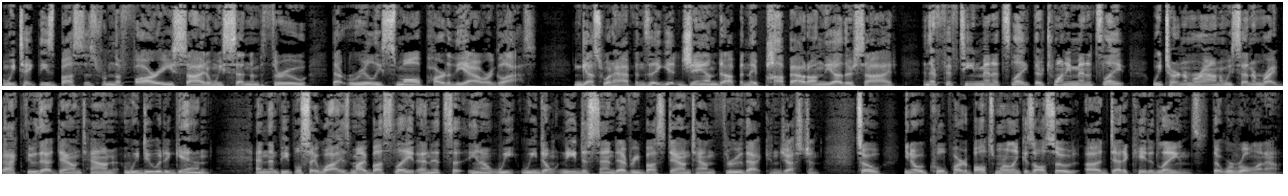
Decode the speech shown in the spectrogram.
And we take these buses from the far east side and we send them through that really small part of the hourglass. And guess what happens? They get jammed up and they pop out on the other side and they're 15 minutes late. They're 20 minutes late. We turn them around and we send them right back through that downtown and we do it again. And then people say, why is my bus late? And it's, uh, you know, we, we don't need to send every bus downtown through that congestion. So, you know, a cool part of Baltimore Link is also uh, dedicated lanes that we're rolling out.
